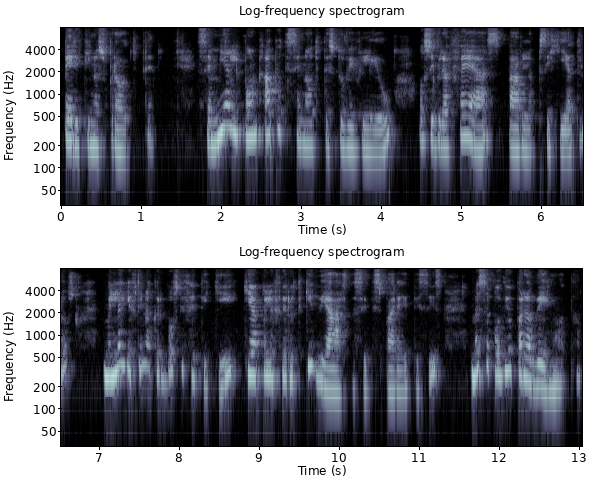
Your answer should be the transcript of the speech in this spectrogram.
περί τίνος πρόκειται. Σε μία λοιπόν από τις ενότητες του βιβλίου, ο συγγραφέας, Παύλα ψυχίατρος, μιλάει για αυτήν ακριβώς τη θετική και απελευθερωτική διάσταση της παρέτησης μέσα από δύο παραδείγματα.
